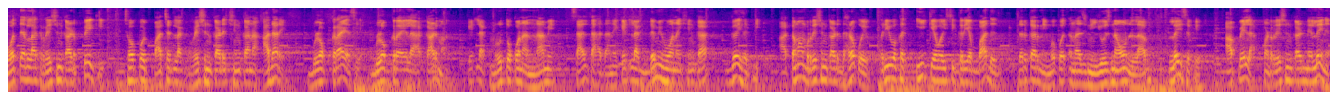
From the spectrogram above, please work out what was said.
બોતેર લાખ રેશન કાર્ડ પૈકી છ પોઈન્ટ પાસઠ લાખ રેશન કાર્ડ શંકાના આધારે બ્લોક કરાયા છે. બ્લોક કરાયેલા આ કાર્ડમાં કેટલાક મૃતકોના નામે ચાલતા હતા અને કેટલાક ડમી હોવાની શંકા ગઈ હતી. આ તમામ રેશન કાર્ડ ધારકોએ ફરી વખત ઈ કેવાયસી કર્યા બાદ જ સરકારની મફત અનાજની યોજનાઓનો લાભ લઈ શકે. આ પહેલાં પણ રેશન કાર્ડને લઈને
